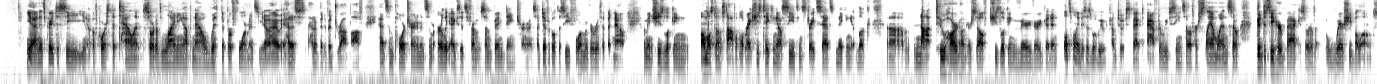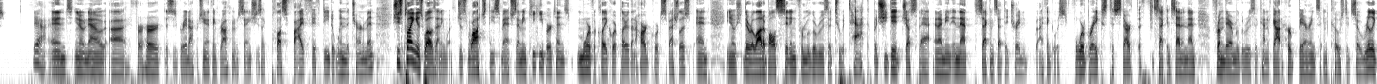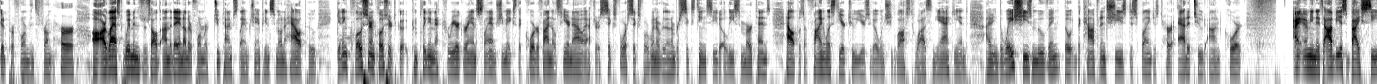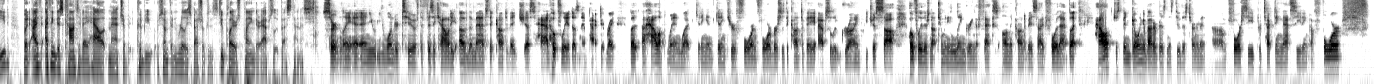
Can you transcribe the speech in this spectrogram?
Yeah, and it's great to see, you know, of course, the talent sort of lining up now with the performance. You know, I had a had a bit of a drop off, had some poor tournaments, some early exits from some big name tournaments. So difficult to see for Muguruza, but now, I mean, she's looking almost unstoppable, right? She's taking out seeds in straight sets, making it look um, not too hard on herself. She's looking very, very good, and ultimately, this is what we would come to expect after we've seen some of her slam wins. So good to see her back, sort of where she belongs. Yeah, and you know now uh, for her, this is a great opportunity. I think Rothman was saying she's like plus five fifty to win the tournament. She's playing as well as anyone. Just watch these matches. I mean, Kiki Bertens more of a clay court player than a hard court specialist, and you know there were a lot of balls sitting for Muguruza to attack, but she did just that. And I mean, in that second set, they traded. I think it was four breaks to start the second set, and then from there, Muguruza kind of got her bearings and coasted. So really good performance from her. Uh, our last women's on the day, another former two-time Slam champion, Simona Halep, who getting closer and closer to completing that career Grand Slam. She makes the quarterfinals here now after a 6-4, 6-4 win over the number 16 seed Elise Mertens. Halep was a finalist here two years ago when she lost to Wozniacki, and I mean the way she's moving, the the confidence she's displaying, just her attitude on court. I, I mean, it's obvious by seed, but I, I think this Kontaveit Halep matchup could be something really special because it's two players playing their absolute best tennis. Certainly, and you, you wonder too if the physicality of the match that Kontaveit just had. Hopefully, it doesn't impact it, right? But a Halep win, what getting in, getting through four and four versus the Kontaveit absolute grind we just saw. Hopefully, there's not too many lingering effects on the Kontaveit side for that. But Halep just been going about her business through this tournament. Um, four seed, protecting that seeding of four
